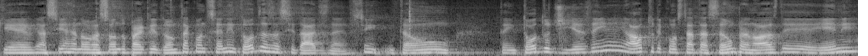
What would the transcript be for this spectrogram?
que assim a renovação do Parque de Hidrômetro está acontecendo em todas as cidades, né? Sim. Então, tem todo dia tem auto de constatação para nós de N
